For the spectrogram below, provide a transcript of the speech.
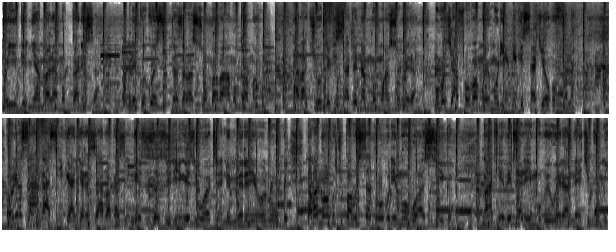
muyiga ennyambala mu kkanisa mulekwe kwesitaza basumba ba mukama abakyutegisa ate nammwe mwansobera mubukyafu oba mwemuli emikisa gyokufuna oli osanga asiiga njala z'abakazi ngezize ziringa ziwote nemmere y'olumbe baba n'obucupa busatu obulimu bwasiiga nganti ebitaliimu biwera n'ekikumi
